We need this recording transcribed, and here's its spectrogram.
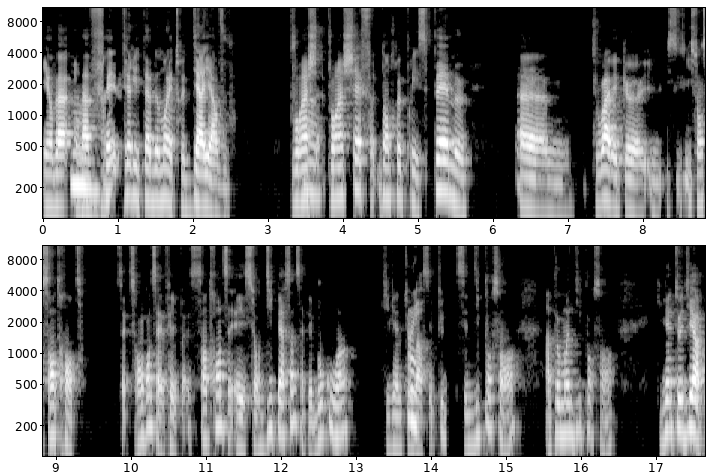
et on va, on va mmh. véritablement être derrière vous. Pour un, pour un chef d'entreprise PME, euh, tu vois, avec, euh, ils, sont 130. Ça, tu te rends compte, ça fait 130 et sur 10 personnes, ça fait beaucoup hein, qui viennent te voir. C'est, plus, c'est 10%, hein, un peu moins de 10%. Hein, qui viennent te dire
